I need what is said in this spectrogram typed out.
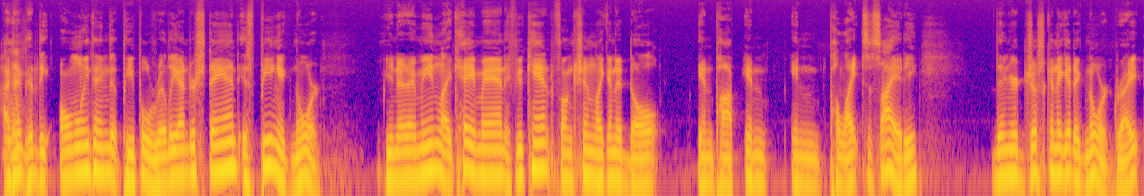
I think that the only thing that people really understand is being ignored. You know what I mean? Like, hey, man, if you can't function like an adult in pop in in polite society, then you're just going to get ignored, right?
